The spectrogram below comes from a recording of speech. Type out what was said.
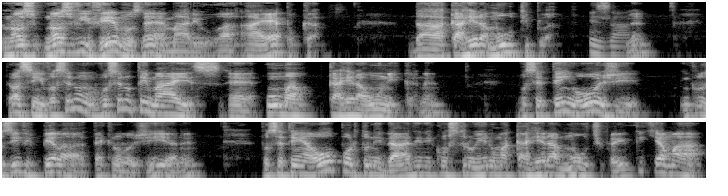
nós, nós vivemos, né, Mário, a, a época da carreira múltipla. Exato. Né? Então, assim, você não, você não tem mais é, uma carreira única, né? Você tem hoje, inclusive pela tecnologia, né? Você tem a oportunidade de construir uma carreira múltipla. E o que é uma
